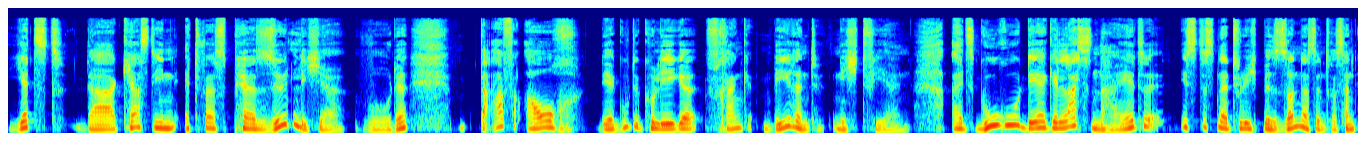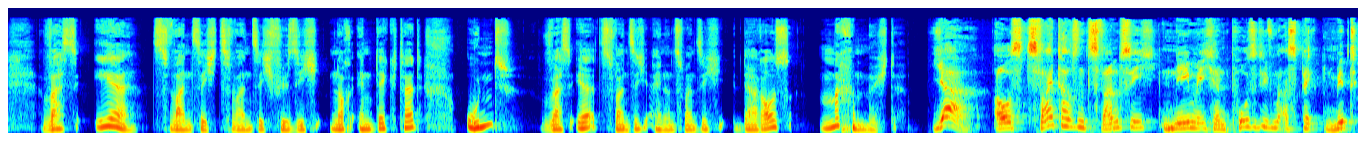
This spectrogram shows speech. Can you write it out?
Jetzt, da Kerstin etwas persönlicher wurde, darf auch der gute Kollege Frank Behrendt nicht fehlen. Als Guru der Gelassenheit ist es natürlich besonders interessant, was er 2020 für sich noch entdeckt hat und was er 2021 daraus machen möchte. Ja, aus 2020 nehme ich an positiven Aspekten mit,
